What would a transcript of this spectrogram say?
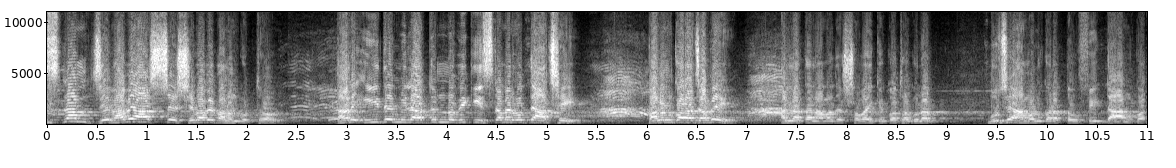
ইসলাম যেভাবে আসছে সেভাবে পালন করতে হবে। তাহলে ঈদে মিলাদুন নবী কি ইসলামের মধ্যে আছে? পালন করা যাবে? আল্লাহ তালা আমাদের সবাইকে কথাগুলো বুঝে আমল করার তৌফিক দান করে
